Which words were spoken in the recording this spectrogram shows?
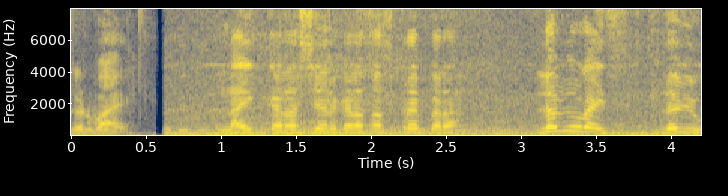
गुड बाय लाईक करा शेअर करा सबस्क्राईब करा. Love you guys love you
